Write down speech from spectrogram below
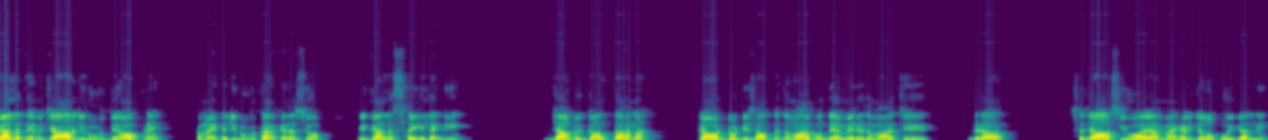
ਗੱਲ ਤੇ ਵਿਚਾਰ ਜ਼ਰੂਰ ਦਿਓ ਆਪਣੇ ਕਮੈਂਟ ਜ਼ਰੂਰ ਕਰਕੇ ਦੱਸਿਓ ਵੀ ਗੱਲ ਸਹੀ ਲੱਗੀ ਜਾਂ ਕੋਈ ਗਲਤ ਆ, ਹਨਾ? ਕਿਉਂ ਅੱਡੋ ਅੱਡੀ ਸਭ ਦੇ ਦਿਮਾਗ ਹੁੰਦੇ ਆ, ਮੇਰੇ ਦਿਮਾਗ 'ਚ ਇਹ ਜਿਹੜਾ ਸੁਝਾਅ ਸੀ ਉਹ ਆਇਆ, ਮੈਂ ਕਿਹਾ ਵੀ ਚਲੋ ਕੋਈ ਗੱਲ ਨਹੀਂ,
